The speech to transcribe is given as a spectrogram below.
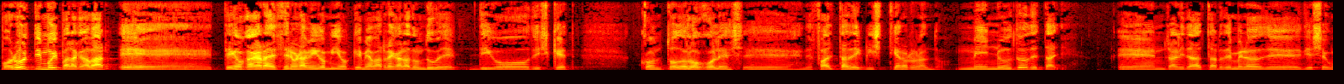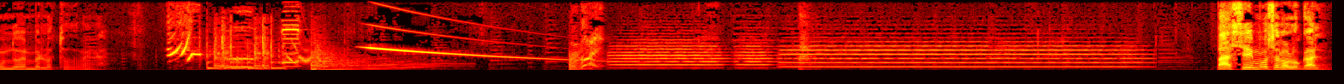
Por último y para acabar, eh, tengo que agradecer a un amigo mío que me ha regalado un DVD, digo disquete, con todos los goles eh, de falta de Cristiano Ronaldo. Menudo detalle. Eh, en realidad tardé menos de 10 segundos en verlos todos. Venga. Pasemos a lo local.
